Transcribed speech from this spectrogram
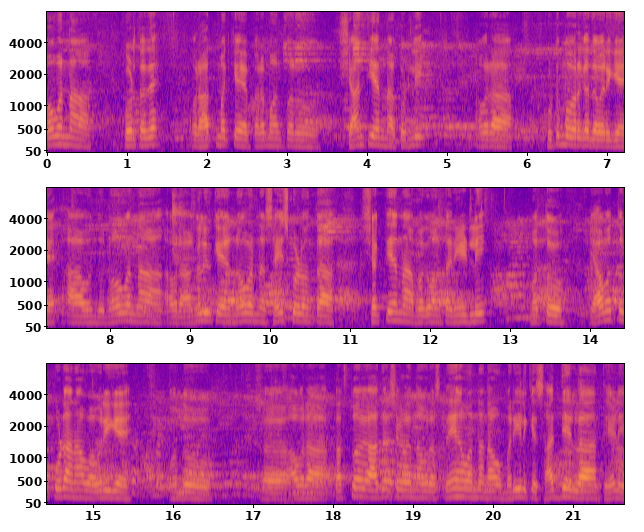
ನೋವನ್ನು ಕೊಡ್ತದೆ. ಅವರ ಆತ್ಮಕ್ಕೆ ಪರಮಾತ್ಮನು ಶಾಂತಿಯನ್ನು ಕೊಡಲಿ. ಅವರ ಕುಟುಂಬ ವರ್ಗದವರಿಗೆ ಆ ಒಂದು ನೋವನ್ನು, ಅವರ ಅಗಲುವಿಕೆಯ ನೋವನ್ನು ಸಹಿಸಿಕೊಳ್ಳುವಂಥ ಶಕ್ತಿಯನ್ನು ಭಗವಂತ ನೀಡಲಿ. ಮತ್ತು ಯಾವತ್ತೂ ಕೂಡ ನಾವು ಅವರಿಗೆ ಒಂದು ಅವರ ತತ್ವ ಆದರ್ಶಗಳನ್ನು, ಅವರ ಸ್ನೇಹವನ್ನು ನಾವು ಮರೆಯಲಿಕ್ಕೆ ಸಾಧ್ಯ ಇಲ್ಲ ಅಂತ ಹೇಳಿ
